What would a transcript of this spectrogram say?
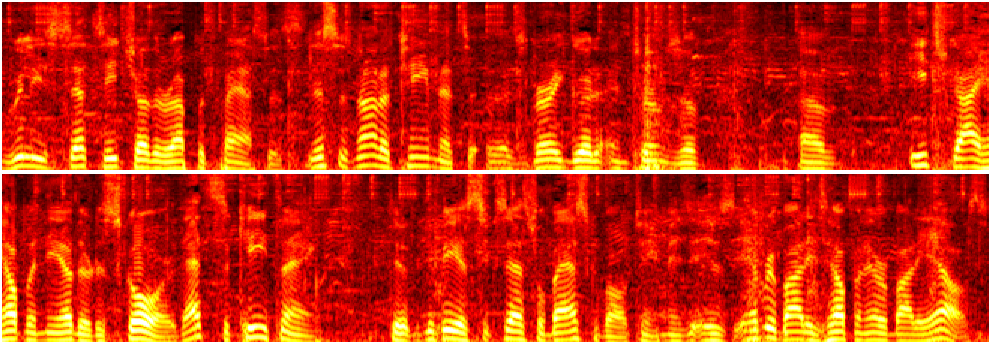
really sets each other up with passes. This is not a team that's, that's very good in terms of, of each guy helping the other to score. That's the key thing to, to be a successful basketball team is, is everybody's helping everybody else.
